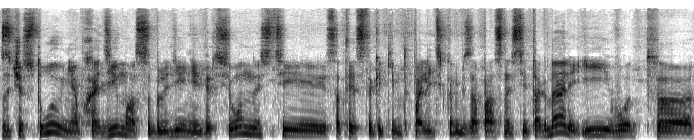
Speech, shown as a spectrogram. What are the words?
зачастую необходимо соблюдение версионности, соответственно, каким-то политикам безопасности и так далее. И вот э,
